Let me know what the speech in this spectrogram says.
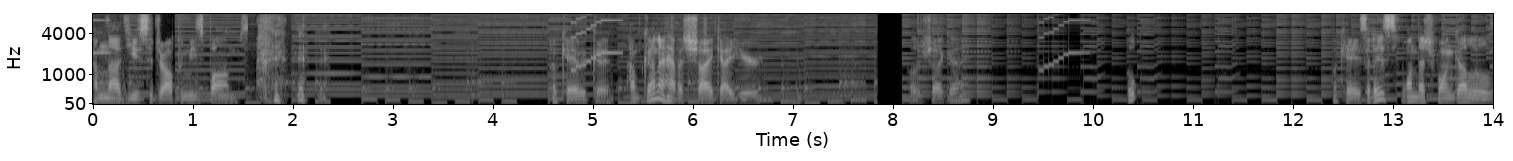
I'm not used to dropping these bombs. okay, we're good. I'm gonna have a Shy Guy here. Hello, Shy Guy. Oh. Okay, so this 1-1 got a little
